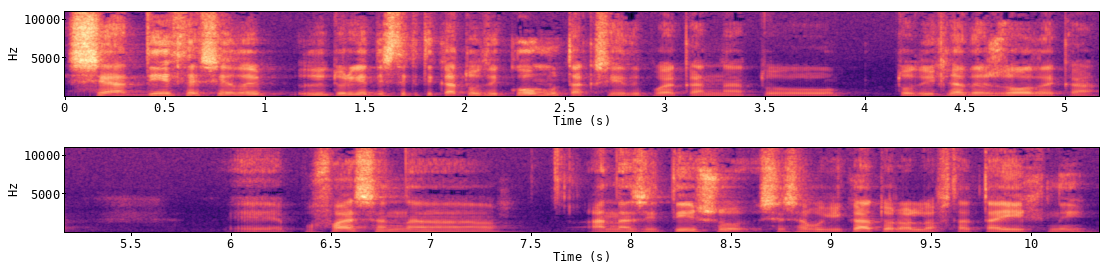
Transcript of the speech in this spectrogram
Σε αντίθεση, εδώ λειτουργεί αντιστοιχτικά το δικό μου ταξίδι που έκανα το, το 2012. Ε, αποφάσισα να αναζητήσω σε εισαγωγικά τώρα όλα αυτά τα ίχνη.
